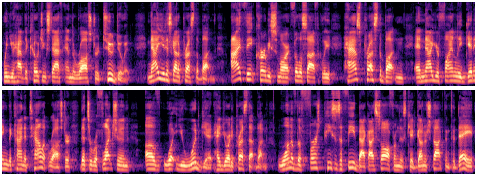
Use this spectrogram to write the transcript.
when you have the coaching staff and the roster to do it. Now you just got to press the button. I think Kirby Smart philosophically has pressed the button, and now you're finally getting the kind of talent roster that's a reflection of what you would get had you already pressed that button. One of the first pieces of feedback I saw from this kid, Gunner Stockton, today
